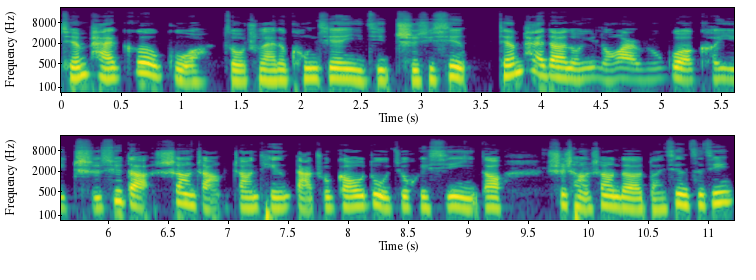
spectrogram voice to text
前排个股走出来的空间以及持续性。前排的龙一、龙二，如果可以持续的上涨涨停打出高度，就会吸引到市场上的短线资金，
